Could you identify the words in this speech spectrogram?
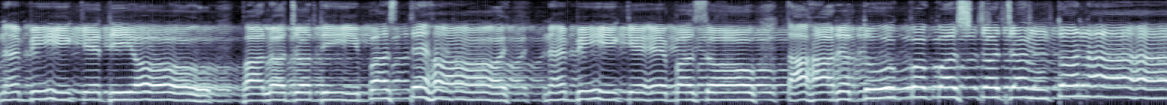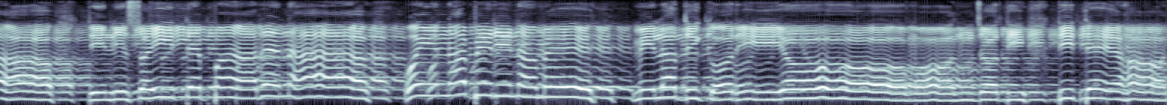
নবীকে দিও। ভালো যদি বাঁচতে হয়, নবীকে বসো তাহার দুঃখ, কষ্ট, যন্ত্রণা তিনি সইতে পারে না। ওই নবীর নামে মিলাদ করিও। মন যদি দিতে হয়,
